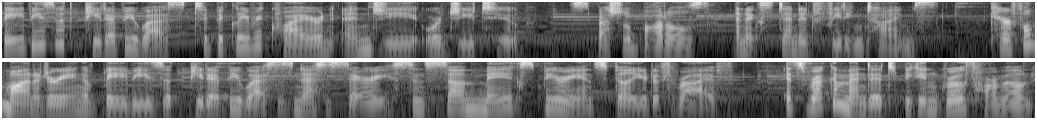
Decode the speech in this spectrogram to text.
Babies with PWS typically require an NG or G tube, special bottles, and extended feeding times. Careful monitoring of babies with PWS is necessary since some may experience failure to thrive. It's recommended to begin growth hormone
